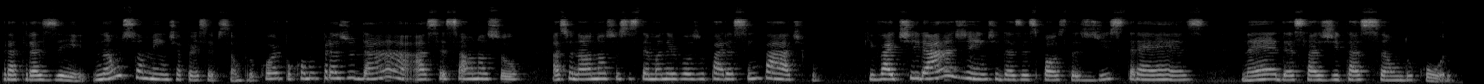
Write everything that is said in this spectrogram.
para trazer não somente a percepção para o corpo, como para ajudar a acessar o nosso, acionar o nosso sistema nervoso parasimpático, que vai tirar a gente das respostas de estresse, né, dessa agitação do corpo.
